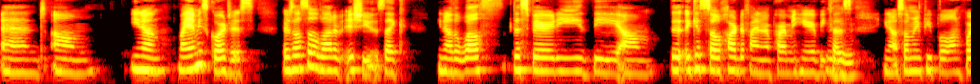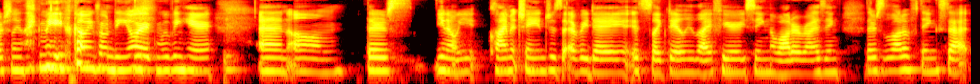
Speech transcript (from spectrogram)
and um you know miami's gorgeous there's also a lot of issues like you know the wealth disparity the um the, it gets so hard to find an apartment here because Mhm. you know so many people unfortunately like me coming from new york moving here and um there's you know you, climate change is every day it's like daily life here you're seeing the water rising there's a lot of things that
